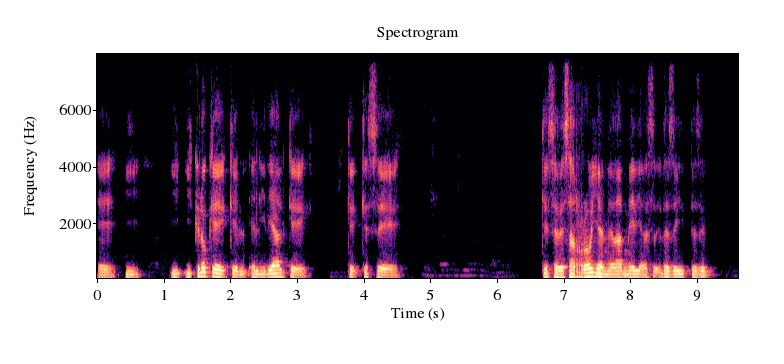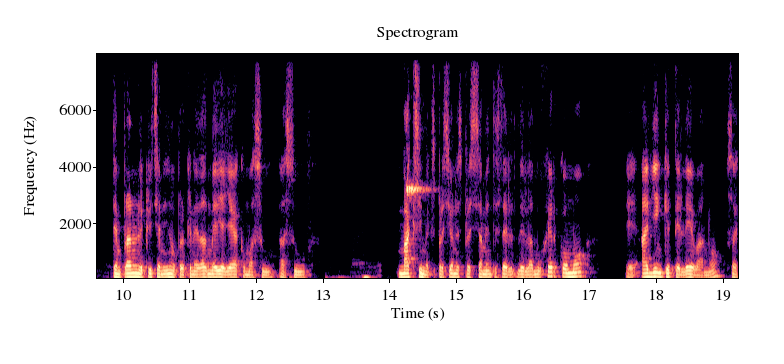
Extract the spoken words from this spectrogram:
Eh, y, creo que, que el, ideal que, que, se, que se desarrolla en la Edad Media, desde, desde temprano en el cristianismo, pero que en la Edad Media llega como a su, a su máxima expresión, es precisamente de, la mujer como eh, alguien que te eleva, ¿no? O sea,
